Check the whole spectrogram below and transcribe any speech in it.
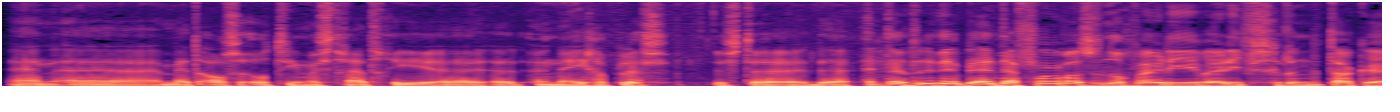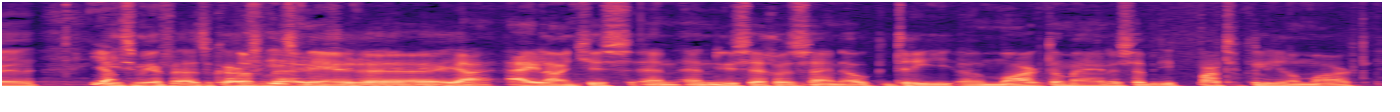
En eh, met als ultieme strategie eh, een 9 plus. Dus de, de, En, dat, en daarvoor was het nog waar die, waar die verschillende takken Ja. iets meer uit elkaar was iets verwijderd meer, ja, eilandjes. En, en nu zeggen we, er zijn ook drie marktdomeinen. Dus we hebben die particuliere markt.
